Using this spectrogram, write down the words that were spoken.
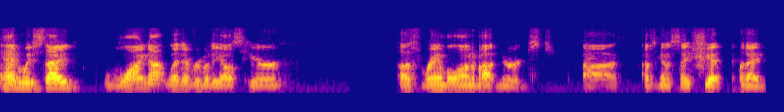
And we decided, why not let everybody else hear us ramble on about nerds? Uh, I was going to say shit, but I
